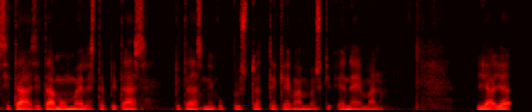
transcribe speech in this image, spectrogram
sitä, sitä mun mielestä pitäisi, pitäisi niin kuin pystyä tekemään myöskin enemmän. Ja, ja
